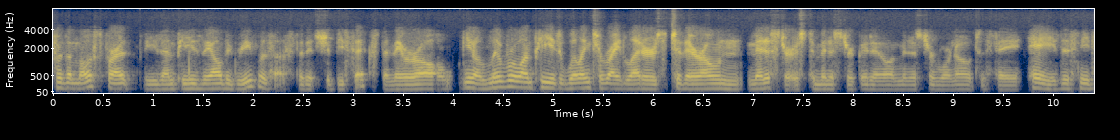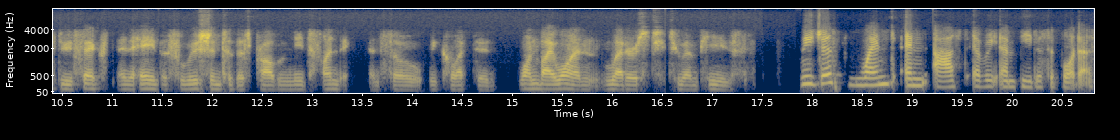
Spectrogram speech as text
for the most part, these MPs, they all agreed with us that it should be fixed. And they were all, you know, liberal MPs willing to write letters to their own ministers, to Minister Goodale and Minister Morneau, to say, hey, this needs to be fixed. And hey, the solution to this problem needs funding. And so we collected one by one letters to, to MPs. We just went and asked every MP to support us,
